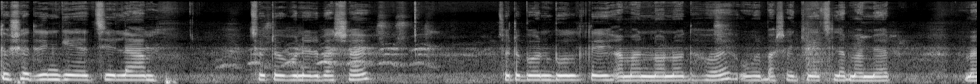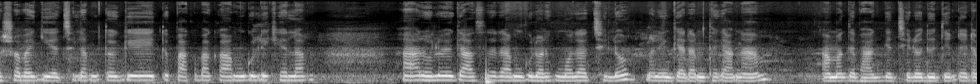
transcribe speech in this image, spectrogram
তো সেদিন গিয়েছিলাম ছোট বোনের বাসায়। ছোট বোন বলতে আমার ননদ হয়, ওর বাসায় গিয়েছিলাম আমি আর আমরা সবাই গিয়েছিলাম। তো গিয়ে তো পাকা পাকা আমগুলি খেলাম। আর হলো ওই গাছের আমগুলো অনেক মজা ছিল মানে গ্যারাম থেকে আনা আম। আমাদের ভাগ্যে ছিল দুই তিনটা, এটা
